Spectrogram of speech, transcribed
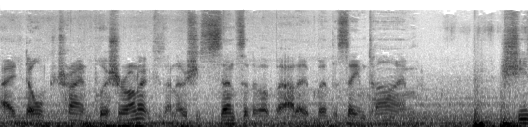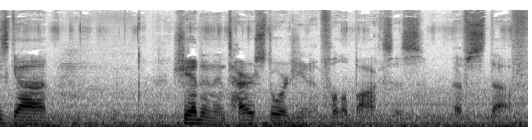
I don't try and push her on it because I know she's sensitive about it, but at the same time, she's got, she had an entire storage unit full of boxes of stuff.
